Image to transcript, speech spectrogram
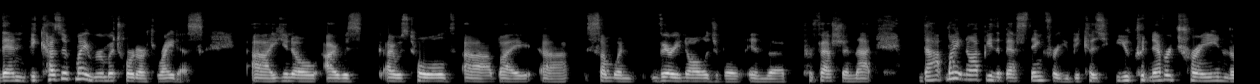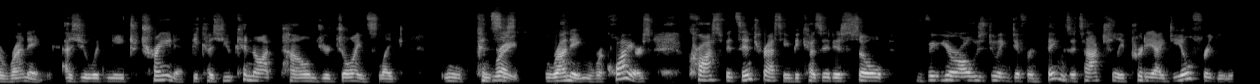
then because of my rheumatoid arthritis, uh, you know, I was I was told uh, by uh, someone very knowledgeable in the profession that that might not be the best thing for you because you could never train the running as you would need to train it because you cannot pound your joints like consistent running requires. CrossFit's interesting because it is so you're always doing different things. It's actually pretty ideal for you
